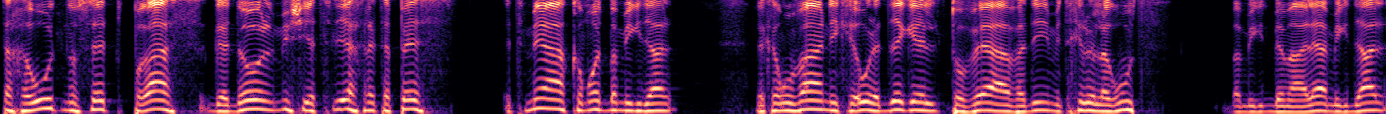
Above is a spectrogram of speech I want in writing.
תחרות נושאת פרס גדול, מי שיצליח לטפס את מאה הקומות במגדל. וכמובן נקראו לדגל טובי העבדים, התחילו לרוץ במעלה המגדל.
